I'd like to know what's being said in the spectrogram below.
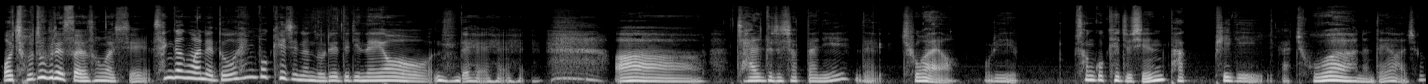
어, 저도 그랬어요, 성화 씨. 생각만 해도 행복해지는 노래들이네요. 네. 아, 잘 들으셨다니, 네, 좋아요. 우리 선곡해주신 박 PD가 좋아하는데요, 아주.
